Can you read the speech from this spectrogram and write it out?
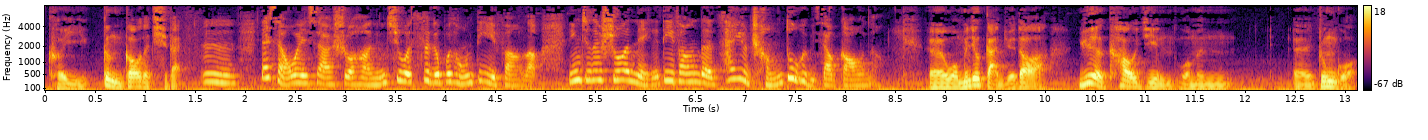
可以更高的期待。嗯，那想问一下，说哈，您去过四个不同地方了，您觉得说哪个地方的参与程度会比较高呢？呃，我们就感觉到啊。越靠近我们，呃，中国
